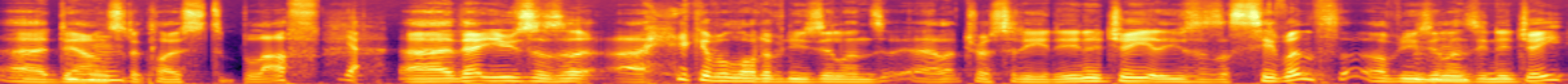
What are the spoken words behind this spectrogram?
uh, down sort of close to Bluff. Yeah. Uh, that uses a, a heck of a lot of New Zealand's electricity and energy. It uses a seventh of New Zealand's energy.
